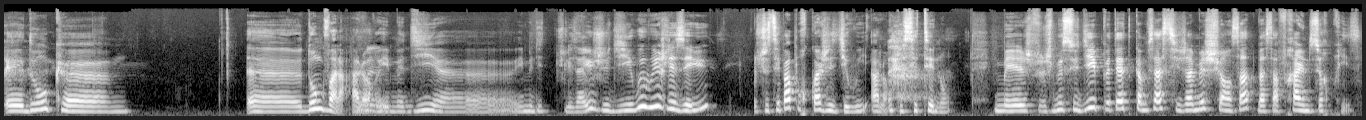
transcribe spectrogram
Et donc, euh, donc voilà, alors il me dit, euh, il me dit, tu les as eus Je lui dis, oui, oui, je les ai eus. Je ne sais pas pourquoi j'ai dit oui, alors que c'était non. Mais je, me suis dit, peut-être comme ça, si jamais je suis enceinte, bah, ça fera une surprise.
